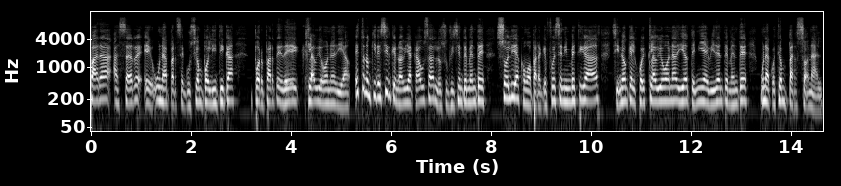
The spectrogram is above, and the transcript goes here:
para hacer eh, una persecución política por parte de Claudio Bonadío. Esto no quiere decir que no había causas lo suficientemente sólidas como para que fuesen investigadas, sino que el juez Claudio Bonadío tenía evidentemente una cuestión personal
